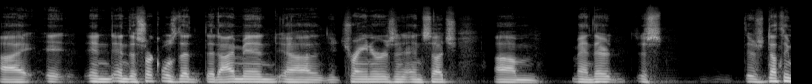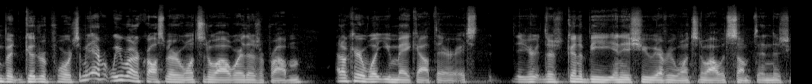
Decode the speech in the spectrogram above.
Uh, it, and and the circles that that I'm in, uh, trainers and, and such, um, man, they're just there's nothing but good reports. I mean, every, we run across them every once in a while where there's a problem. I don't care what you make out there. It's there's going to be an issue every once in a while with something. There's,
